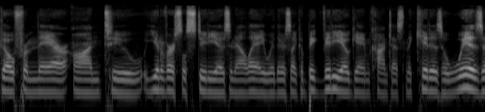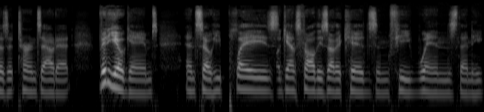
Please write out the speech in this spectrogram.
go from there on to Universal Studios in LA where there's like a big video game contest and the kid is a whiz as it turns out at video games and so he plays against all these other kids and if he wins then he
